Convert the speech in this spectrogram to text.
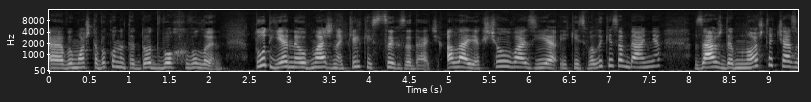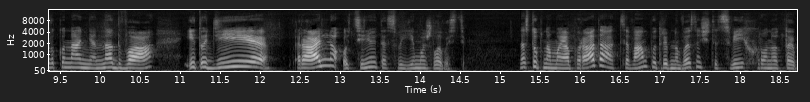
е, ви можете виконати до 2 хвилин. Тут є необмежена кількість цих задач. Але якщо у вас є якісь великі завдання, завжди множте час виконання на 2, і тоді реально оцінюйте свої можливості. Наступна моя порада це вам потрібно визначити свій хронотип.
